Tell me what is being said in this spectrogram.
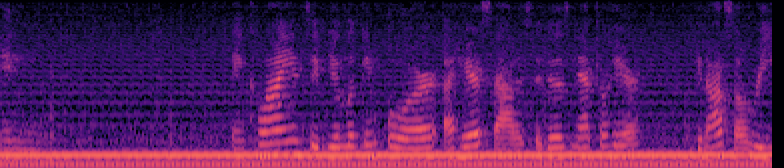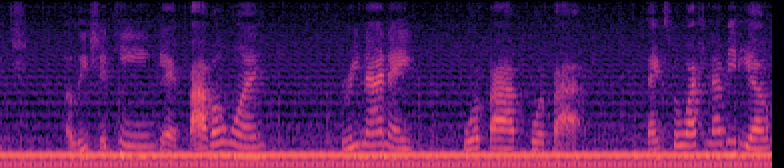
And, and clients, if you're looking for a hairstylist that does natural hair, you can also reach Alisha King at 501 398 4545. Thanks for watching our video.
